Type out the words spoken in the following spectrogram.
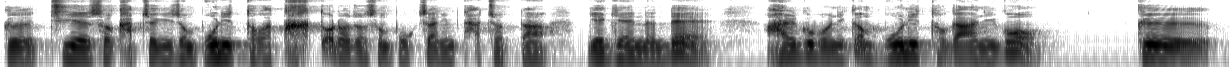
그 뒤에서 갑자기 좀 모니터가 탁 떨어져서 목사님 다쳤다 얘기했는데 알고 보니까 모니터가 아니고 그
